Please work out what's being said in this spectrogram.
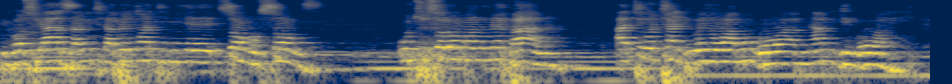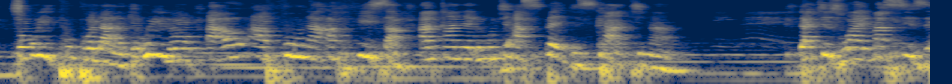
because uyazi ukuthi lapha encwadini ye Song of Songs. Uthi Solomon umebhala athi othandiweyo wami ungowami nami ngingowakhe. So uyiphupho lakhe uyilo a- afuna afisa anxanele ukuthi aspend isikhathi naye Amen. that is why masize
